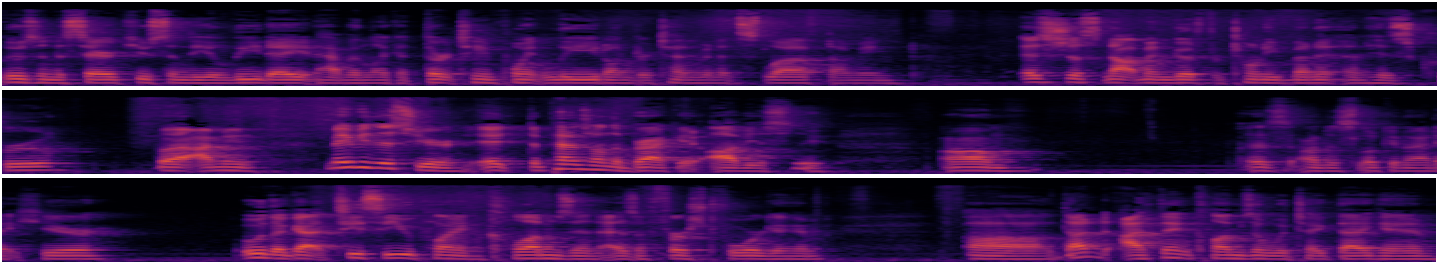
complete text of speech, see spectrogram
losing to Syracuse in the Elite Eight, having like a 13 point lead under 10 minutes left. I mean, it's just not been good for Tony Bennett and his crew. But I mean, maybe this year. It depends on the bracket, obviously. Um, I'm just looking at it here. Ooh, they got TCU playing Clemson as a first four game. Uh, that I think Clemson would take that game.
